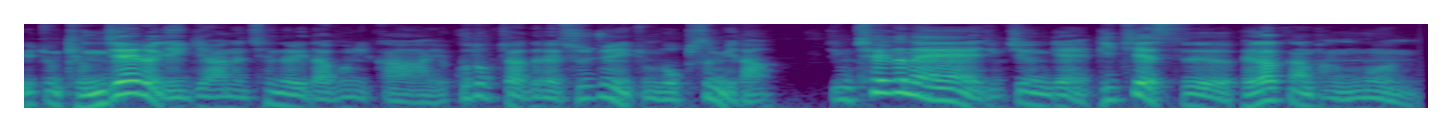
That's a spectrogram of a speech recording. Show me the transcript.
이게 좀 경제를 얘기하는 채널이다 보니까 구독자들의 수준이 좀 높습니다. 지금 최근에 지금 찍은 게 BTS 백악관 방문 뭐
